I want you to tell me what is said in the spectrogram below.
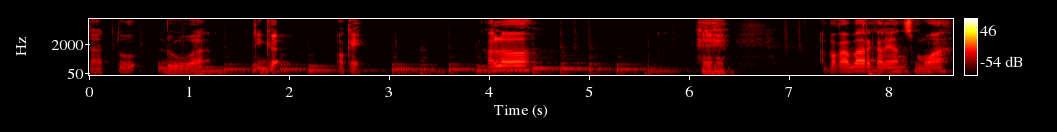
Satu, dua, tiga. Oke. Halo. Hehe. Apa kabar kalian semua?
